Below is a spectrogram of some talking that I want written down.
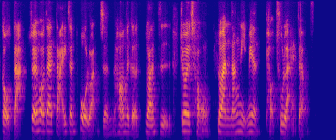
够大，最后再打一针破卵针，然后那个卵子就会从从卵囊里面跑出来，这样子，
